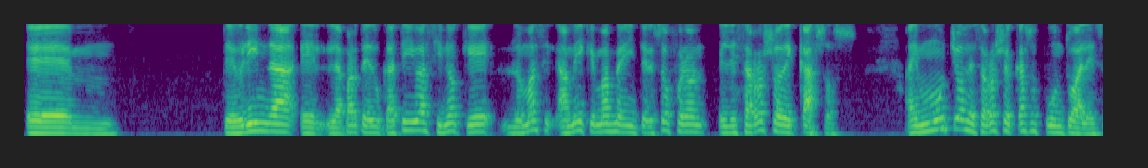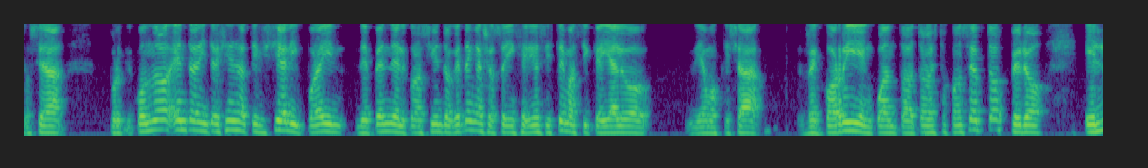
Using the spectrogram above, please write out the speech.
em, te brinda la parte educativa, sino que lo más, a mí que más me interesó fueron el desarrollo de casos. Hay muchos desarrollos de casos puntuales, o sea, porque cuando entra en inteligencia artificial y por ahí depende del conocimiento que tenga, yo soy ingeniero de sistemas, así que hay algo, digamos, que ya recorrí en cuanto a todos estos conceptos, pero el,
